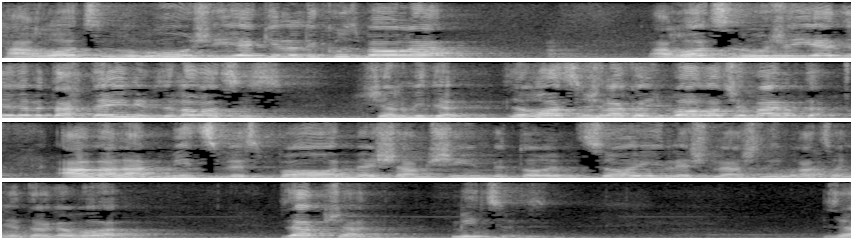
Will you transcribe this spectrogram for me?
הרוצן הוא שיהיה גיל הליכוז בעולם. הרוצן הוא שיהיה דירה בתחתינים, זה לא רוצן של מידה, זה רוצן של הקודש ברוך של מים. אבל המצווה פה משמשים בתור אמצעי להשלים רצון יותר גבוה. זה הפשט, מצווה. זה,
